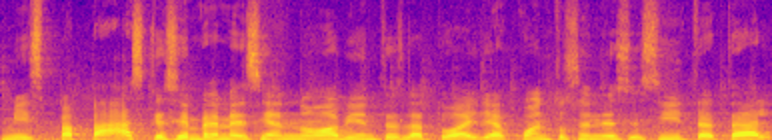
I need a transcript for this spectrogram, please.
Mis papás que siempre me decían, no avientes la toalla, cuánto se necesita, tal.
